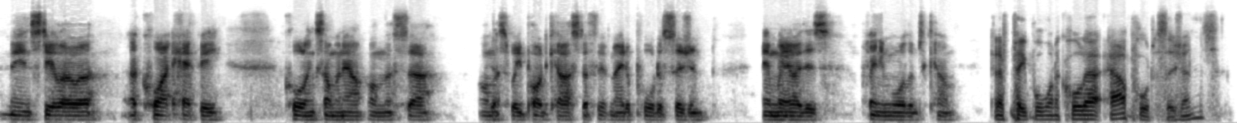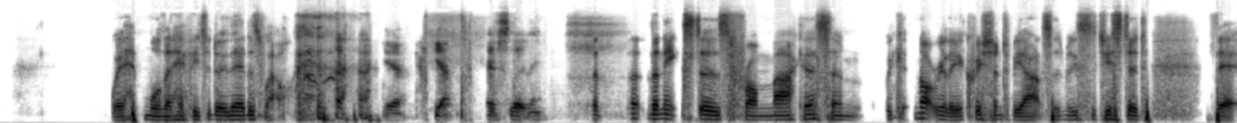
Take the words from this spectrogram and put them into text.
me and Stilo are, are quite happy calling someone out on this uh, on Yep. this wee podcast if they've made a poor decision, and we Yeah. know there's plenty more of them to come. And if people want to call out our poor decisions, we're more than happy to do that as well. Yeah, yeah, absolutely. The- the next is from Marcus, and we not really a question to be answered, but he suggested that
